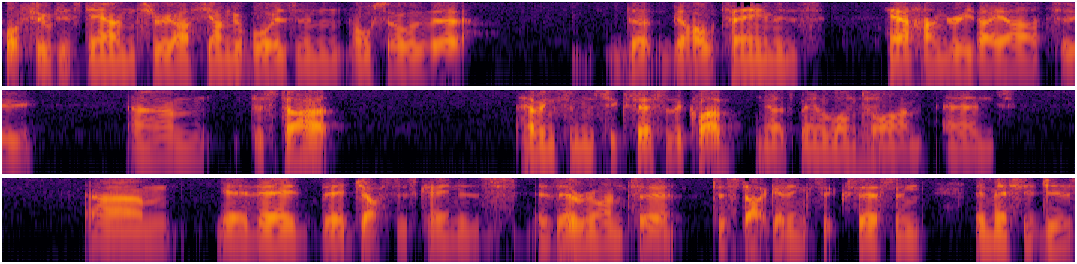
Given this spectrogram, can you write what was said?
what filters down through us younger boys, and also the the the whole team is how hungry they are to um, to start having some success at the club. You know, it's been a long Mhm. time, and um, yeah, they're they're just as keen as as everyone to to start getting success, and their message is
